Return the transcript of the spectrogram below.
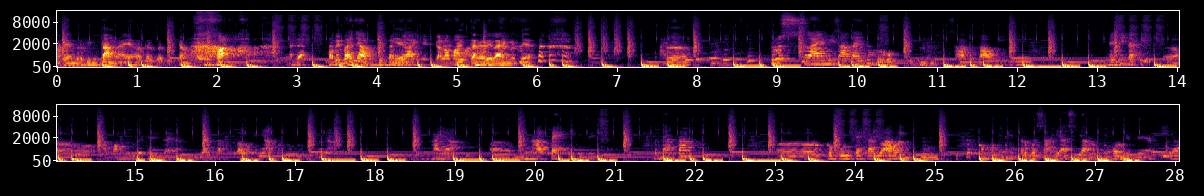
ada yang berbintang lah ya hotel berbintang. ada tapi banyak loh bintang di Iya. langit kalau mau Bintang di langit ya. Terus selain wisata itu bro Hmm. satu tahun ini nanti nanti eh, abang juga cerita ya satu tahun ini aku tuh banyak kayak eh, mengenal teh ini deh ternyata eh, kebun teh kayu aro itu Hmm. itu kebun teh terbesar di Asia loh Oh gitu ya. iya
